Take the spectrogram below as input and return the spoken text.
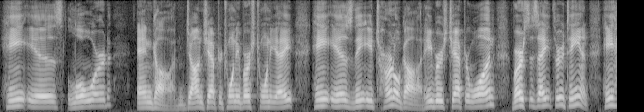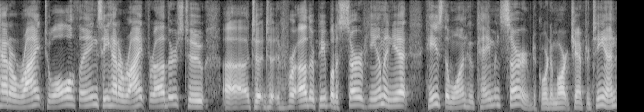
He is Lord and God. John chapter 20 verse 28, He is the eternal God. Hebrews chapter 1 verses 8 through 10. He had a right to all things. He had a right for others to, uh, to, to, for other people to serve Him and yet He's the one who came and served according to Mark chapter 10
